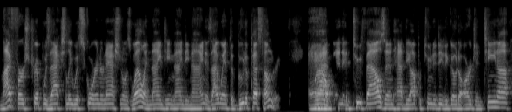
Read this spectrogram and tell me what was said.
My first trip was actually with Score International as well in 1999 as I went to Budapest, Hungary. And wow. then in 2000, had the opportunity to go to Argentina,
